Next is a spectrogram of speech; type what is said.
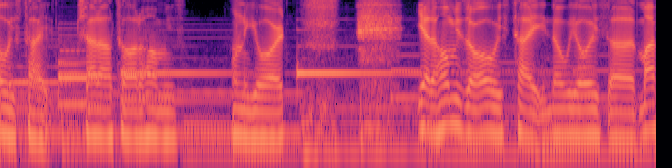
always tight. Shout out to all the homies on the yard. yeah, the homies are always tight. You know, we always uh my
